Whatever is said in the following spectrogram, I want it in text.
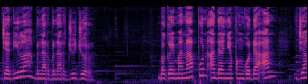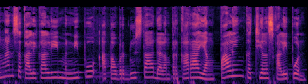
jadilah benar-benar jujur. Bagaimanapun adanya penggodaan, jangan sekali-kali menipu atau berdusta dalam perkara yang paling kecil sekalipun.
